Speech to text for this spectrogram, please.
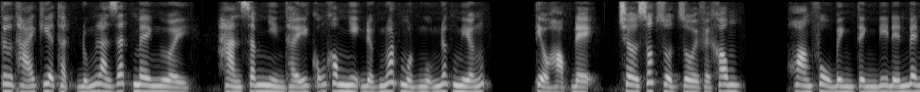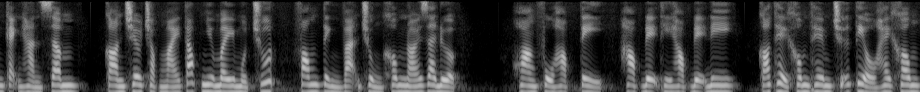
tư thái kia thật đúng là rất mê người. Hàn Sâm nhìn thấy cũng không nhịn được nuốt một ngụm nước miếng. Tiểu học đệ, chờ sốt ruột rồi phải không? Hoàng Phủ Bình Tình đi đến bên cạnh Hàn Sâm, còn trêu chọc mái tóc như mây một chút, phong tình vạn trùng không nói ra được. Hoàng Phủ học tỷ, học đệ thì học đệ đi, có thể không thêm chữ tiểu hay không?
